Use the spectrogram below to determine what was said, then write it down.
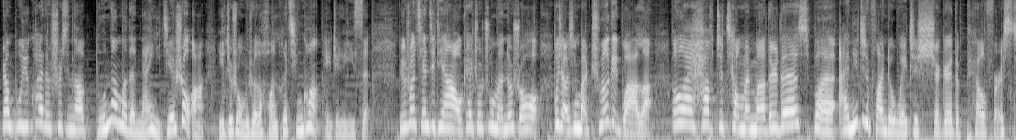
让不愉快的事情呢不那么的难以接受啊，也就是我们说的缓和情况，哎，这个意思。比如说前几天啊，我开车出门的时候不小心把车给刮了。Oh, I have to tell my mother this, but I need to find a way to sugar the pill first.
